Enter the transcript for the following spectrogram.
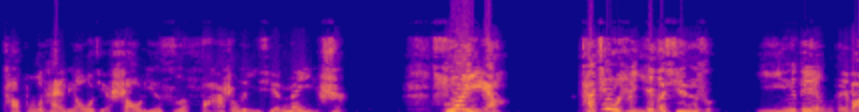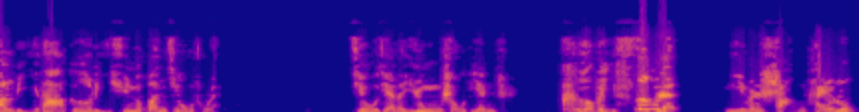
他不太了解少林寺发生的一些内事，所以呀，他就是一个心思，一定得把李大哥李寻欢救出来。就见他用手点指：“各位僧人，你们闪开路，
